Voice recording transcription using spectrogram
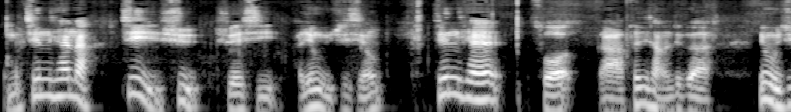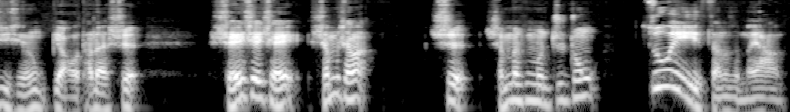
我们今天呢继续学习英语句型，今天所啊分享的这个英语句型表达的是谁谁谁什么什么是什么什么之中最怎么怎么样的。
